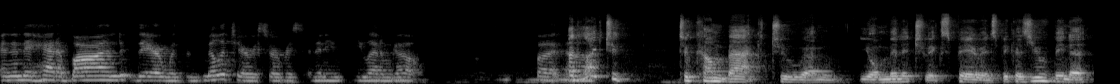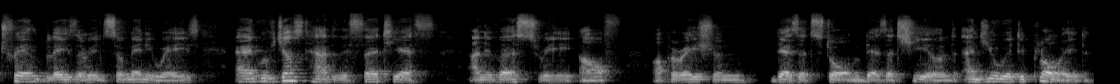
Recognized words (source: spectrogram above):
And then they had a bond there with the military service and then he, he let him go. But I'd um, like to, to come back to um, your military experience because you've been a trailblazer in so many ways. And we've just had the 30th anniversary of Operation Desert Storm, Desert Shield, and you were deployed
